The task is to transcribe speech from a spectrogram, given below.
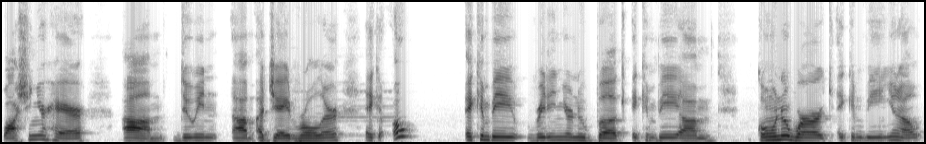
washing your hair, um, doing um, a jade roller. It oh, it can be reading your new book. It can be um, going to work. It can be you know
